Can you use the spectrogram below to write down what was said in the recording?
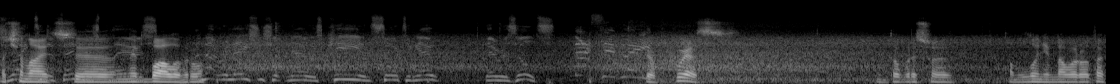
починають defend his е, players. недбалу гру. And that relationship now is key in sorting out their results. Massively! Капець. Добре, що там Лунін на воротах.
